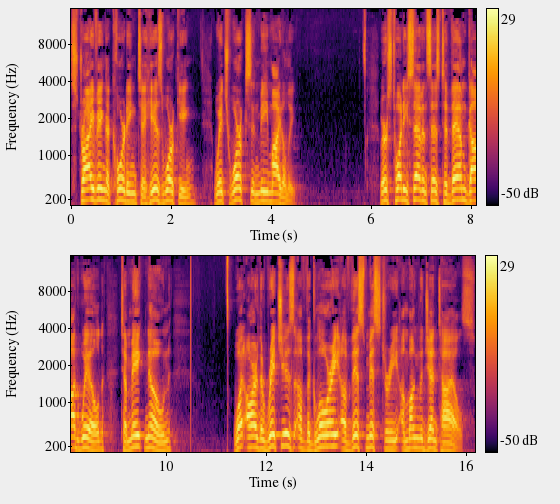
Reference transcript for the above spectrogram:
striving according to his working, which works in me mightily. Verse 27 says, To them God willed to make known what are the riches of the glory of this mystery among the Gentiles,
